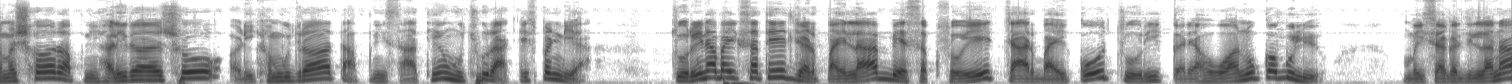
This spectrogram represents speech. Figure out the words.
નમસ્કાર આપ નિહાળી રહ્યા છો અડીખમ ગુજરાત. આપની સાથે હું છું રાકેશ પંડ્યા. ચોરીના બાઇક સાથે ઝડપાયેલા બે શખ્સોએ ચાર બાઇકો ચોરી કર્યા હોવાનું કબૂલ્યું. મહીસાગર જિલ્લાના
